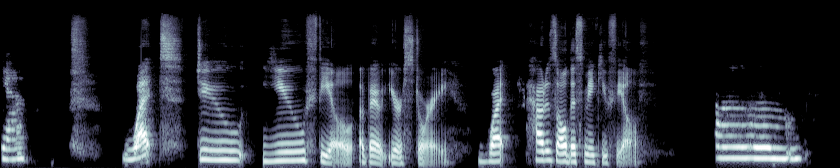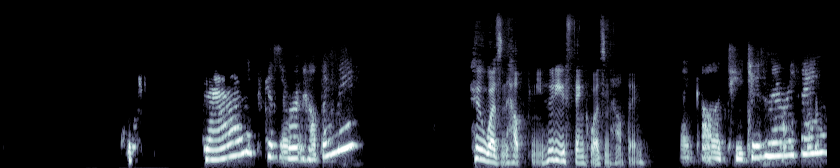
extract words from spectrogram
Yeah. What do you feel about your story? What how does all this make you feel? Um mad because they weren't helping me. Who wasn't helping you? Who do you think wasn't helping? Like all the teachers and everything.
